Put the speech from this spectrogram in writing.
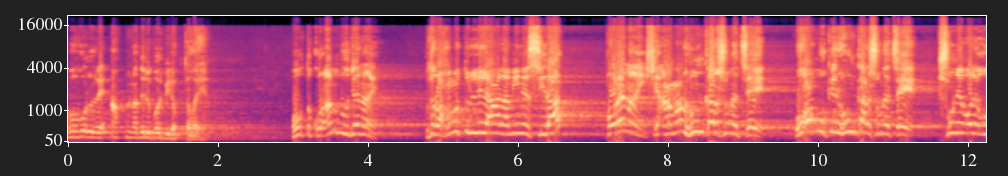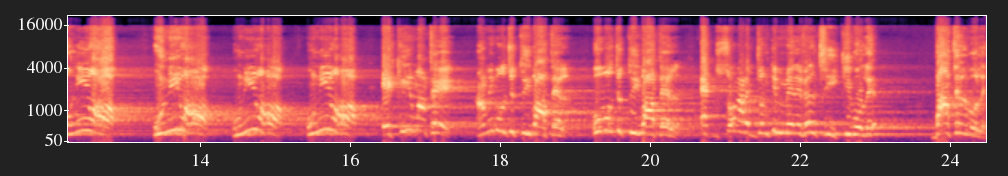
ও বলবে, আপনাদের উপর বিরক্ত হয়ে। ও তো কোরআন বুঝে নাই। ও তো রহমতুল্লিল আলমিনের সিরাত পড়ে নাই। সে আমার হুঙ্কার শুনেছে। ও অমুকের হুঙ্কার শুনেছে। শুনে বলে, উনিও হক উনিও হক উনিও হক উনিও হক। একই মাঠে আমি বলছি, তুই বাতেল। ও বলছে, তুই বাতেল। একজন আরেকজনকে মেরে ফেলছি। কি বলে? বাতেল বলে।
